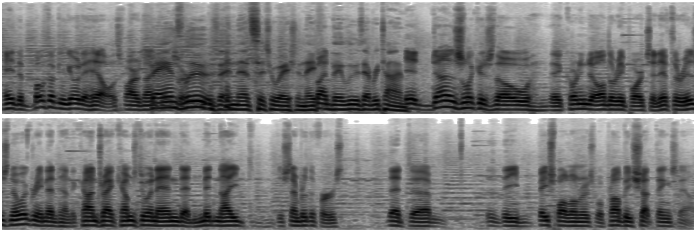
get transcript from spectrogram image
hey, the both of them go to hell as far as I'm Fans concerned. lose in that situation. They but they lose every time. It does look as though, according to all the reports, that if there is no agreement and the contract comes to an end at midnight, December the first, that um, the baseball owners will probably shut things down.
